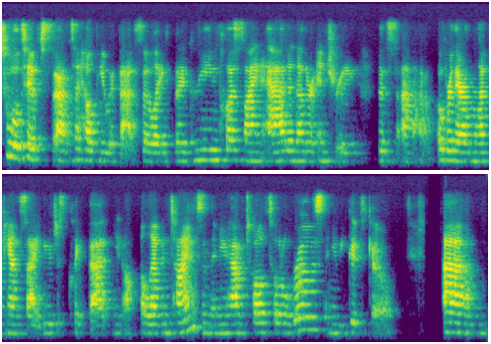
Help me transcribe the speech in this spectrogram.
tool tips uh, to help you with that. So like the green plus sign, add another entry that's uh, over there on the left-hand side. You just click that, you know, 11 times, and then you have 12 total rows, and you'll be good to go. Um,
